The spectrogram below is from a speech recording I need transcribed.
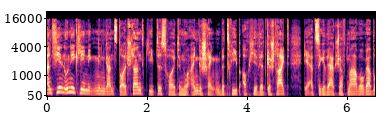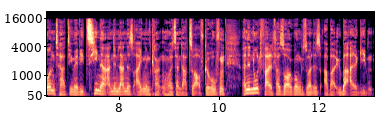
An vielen Unikliniken in ganz Deutschland gibt es heute nur eingeschränkten Betrieb. Auch hier wird gestreikt. Die Ärztegewerkschaft Marburger Bund hat die Mediziner an den landeseigenen Krankenhäusern dazu aufgerufen. Eine Notfallversorgung soll es aber überall geben.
